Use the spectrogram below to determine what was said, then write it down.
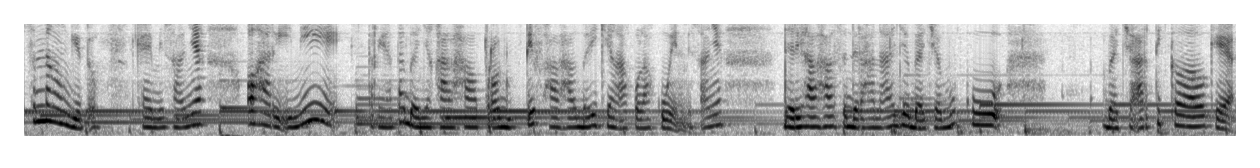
senang gitu. Kayak misalnya oh hari ini ternyata banyak hal-hal produktif hal-hal baik yang aku lakuin. Misalnya dari hal-hal sederhana aja baca buku baca artikel kayak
